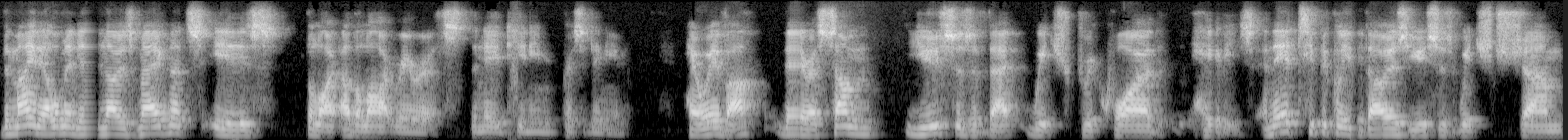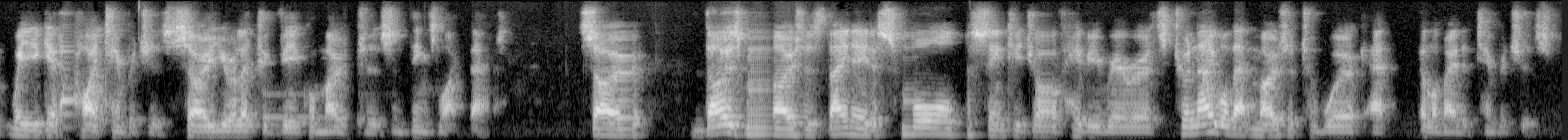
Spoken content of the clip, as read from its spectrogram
the main element in those magnets is the light, other light rare earths, the neodymium, praseodymium. However, there are some uses of that which require heavies, and they're typically those uses which um, where you get high temperatures, so your electric vehicle motors and things like that. So those motors they need a small percentage of heavy rare earths to enable that motor to work at elevated temperatures.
